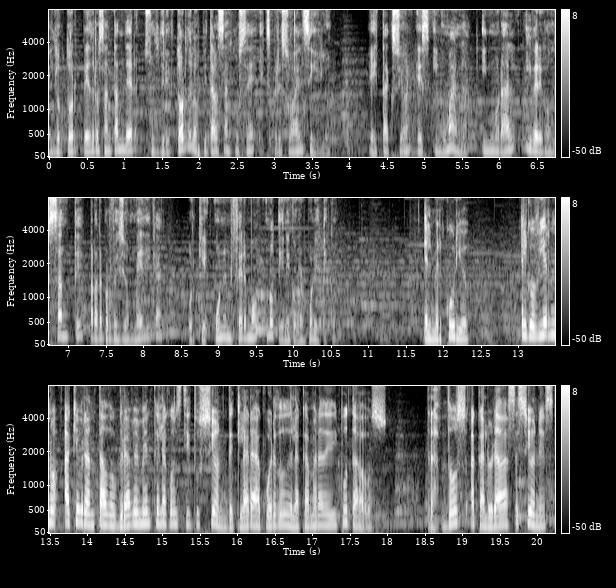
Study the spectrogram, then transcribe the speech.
El doctor Pedro Santander, subdirector del Hospital San José, expresó a El Siglo, esta acción es inhumana, inmoral y vergonzante para la profesión médica porque un enfermo no tiene color político. El Mercurio, el gobierno ha quebrantado gravemente la Constitución, declara acuerdo de la Cámara de Diputados. Tras dos acaloradas sesiones,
